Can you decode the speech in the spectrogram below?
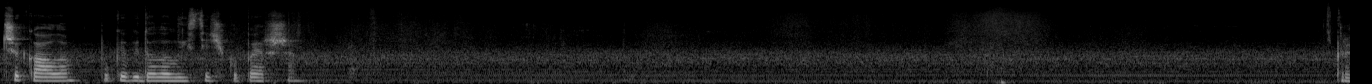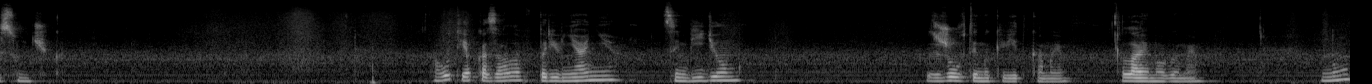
чекала, поки видала листячко перше. Красунчик. А от я казала в порівнянні цимбідіум з жовтими квітками лаймовими. Ну,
